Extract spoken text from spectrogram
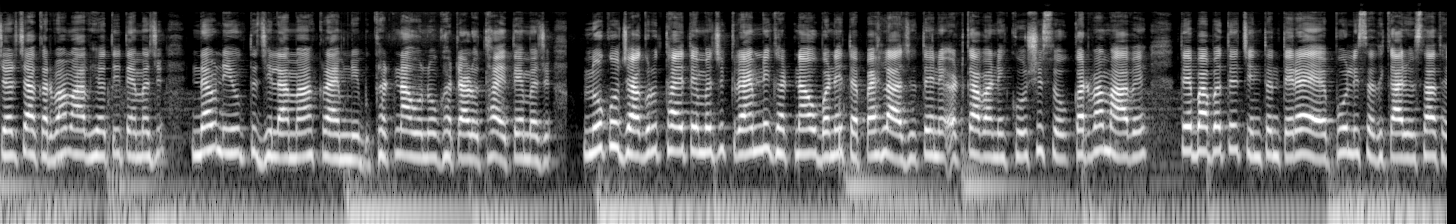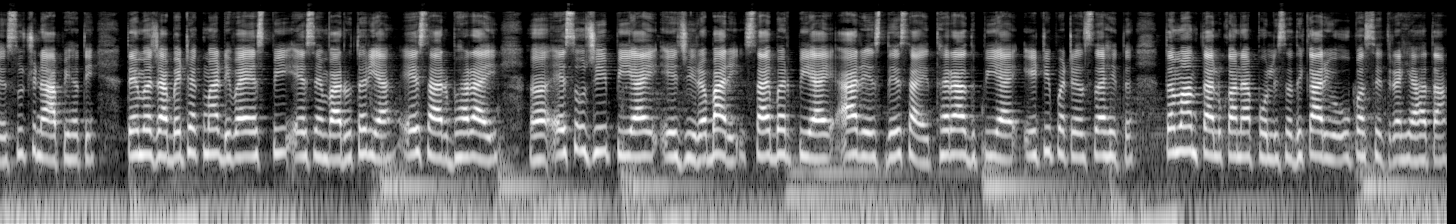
ચર્ચા કરવામાં આવી હતી, તેમજ નવનિયુક્ત જિલ્લામાં ક્રાઇમની ઘટનાઓનો ઘટાડો થાય તેમજ લોકો જાગૃત થાય તેમજ ક્રાઇમની ઘટનાઓ બને તે પહેલાં જ તેને અટકાવવાની કોશિશો કરવામાં આવે તે બાબતે ચિંતન તેરાએ પોલીસ અધિકારીઓ સાથે સૂચના આપી હતી. તેમજ આ બેઠકમાં DYSP S M Varotariya, S R Bharai SOG PI A G Rabari, cyber PI R S Desai, Tharad PI A T Patel સહિત તમામ તાલુકાના પોલીસ અધિકારીઓ ઉપસ્થિત રહ્યા હતા.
